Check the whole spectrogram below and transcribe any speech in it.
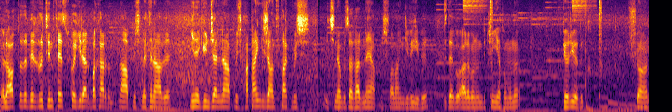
böyle haftada bir rutin Facebook'a girer bakardım ne yapmış Metin abi. Yine güncel ne yapmış, hangi jantı takmış, içine bu sefer ne yapmış falan gibi gibi. Biz de bu arabanın bütün yapımını görüyorduk. Şu an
